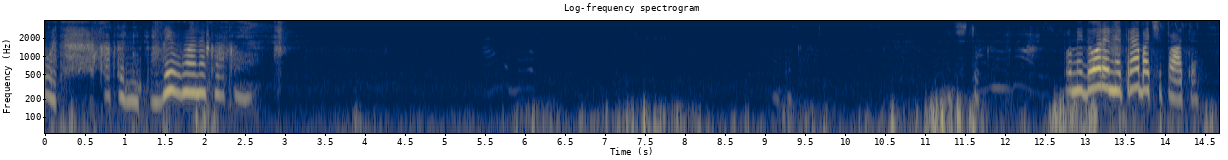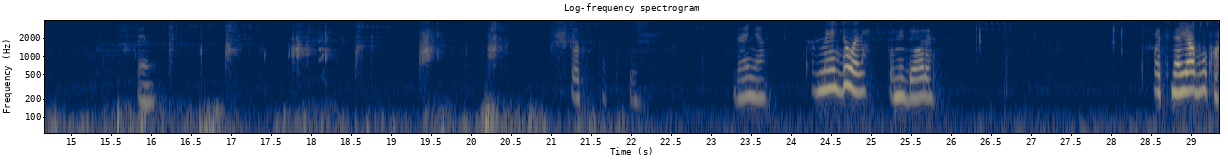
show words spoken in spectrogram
От, капельний полив в мене капає. Помідори не треба чіпати. Що це таке? Деня, Помидор. помідори. Смачне яблуко.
